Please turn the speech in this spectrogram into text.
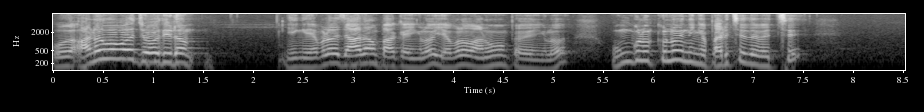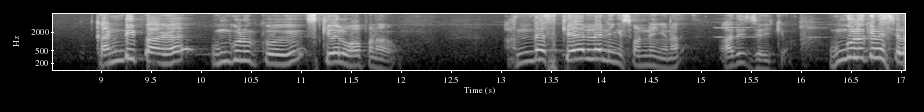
ஒரு அனுபவ ஜோதிடம் நீங்கள் எவ்வளோ ஜாதகம் பார்க்குறீங்களோ எவ்வளோ அனுபவம் பெறுவீங்களோ உங்களுக்குன்னு நீங்கள் படித்ததை வச்சு கண்டிப்பாக உங்களுக்கு ஒரு ஸ்கேல் ஓப்பன் ஆகும். அந்த ஸ்கேலில் நீங்கள் சொன்னீங்கன்னா அது ஜெயிக்கும். உங்களுக்குன்னு சில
